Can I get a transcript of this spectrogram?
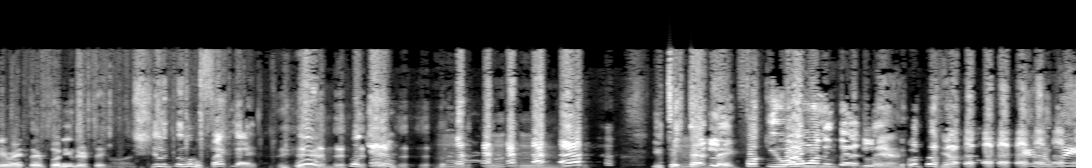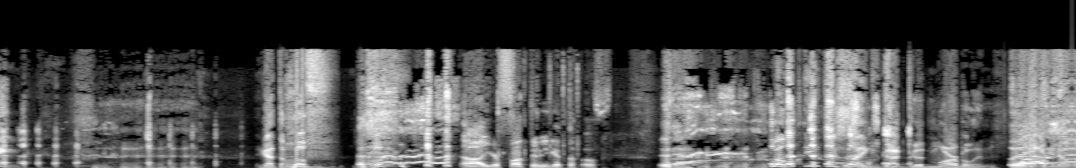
Be right there putting their thing. Oh, shit, look at the little fat guy. Look at him. You take that mm. leg. Fuck you. I wanted mm. that leg. Yeah. What the Yep. Here's a wing. You got the hoof. The hoof. Oh, you're fucked if you get the hoof. Yeah. Well, he just This like one's got good marbling. well, you know,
